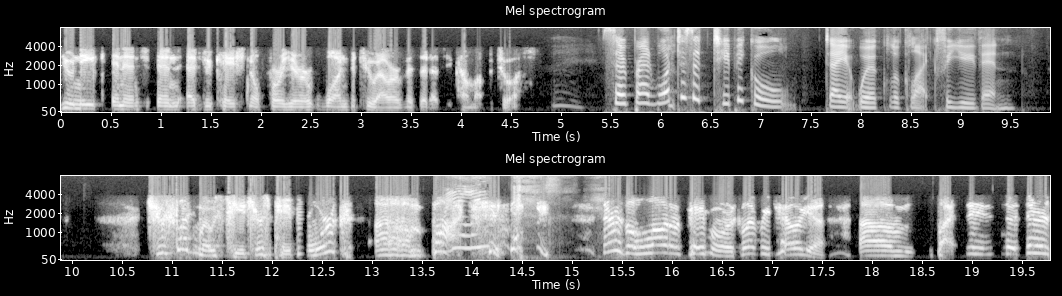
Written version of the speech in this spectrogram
unique and, and educational for your one to two hour visit as you come up to us. so, Brad, what does a typical day at work look like for you then? just like most teachers, paperwork. Um, but Really? there's a lot of paperwork. Let me tell you. Um, but there's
